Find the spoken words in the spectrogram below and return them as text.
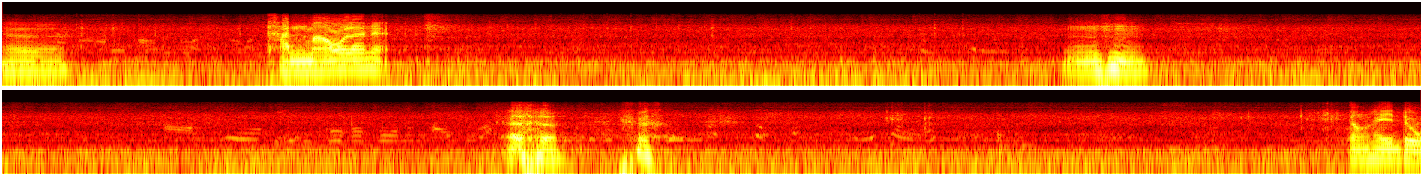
เออ คันเมาส์แล้วเนี่ย อืม เออต้องให้ดู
